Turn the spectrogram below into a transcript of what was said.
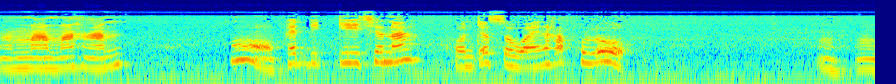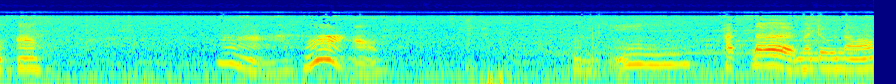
มามามาหันโอ้เพชรดิกีเชียวนะขนจะสวยนะครับคุณลูกอืมอืมอืมอ่าว้าวพัตเตอร์มาดูน้อง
